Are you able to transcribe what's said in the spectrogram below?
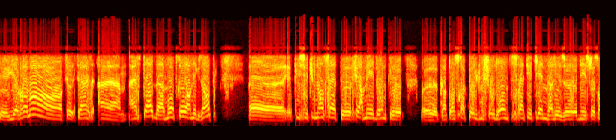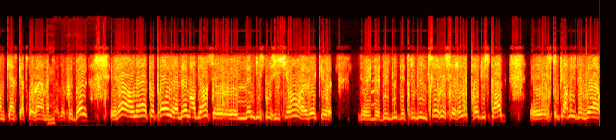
il y a vraiment, c'est un, un, un, stade à montrer en exemple. Euh, et puis c'est une enceinte euh, fermée, donc euh, euh, quand on se rappelle du chaudron de Saint-Étienne dans les années 75-80 en matière de football, et là on a à peu près la même ambiance et une même disposition avec une débit des tribunes très resserrées près du stade, et ce qui permet de voir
